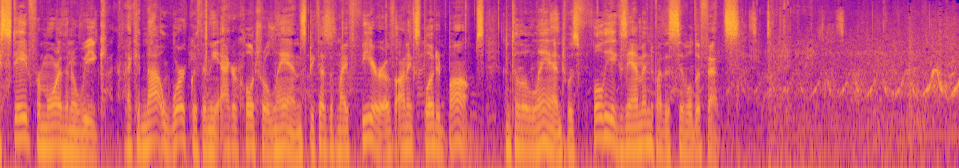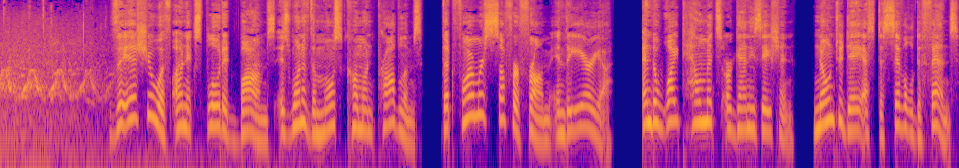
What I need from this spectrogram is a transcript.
I stayed for more than a week. I could not work within the agricultural lands because of my fear of unexploded bombs until the land was fully examined by the civil defense. The issue of unexploded bombs is one of the most common problems that farmers suffer from in the area, and the White Helmets organization, known today as the Civil Defense,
